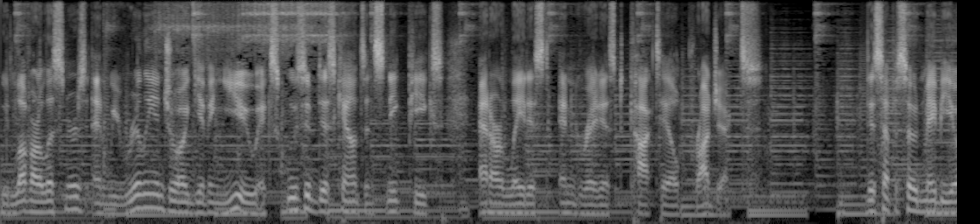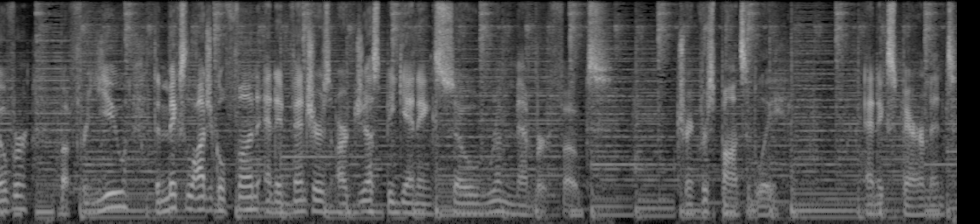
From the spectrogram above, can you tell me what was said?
We love our listeners and we really enjoy giving you exclusive discounts and sneak peeks at our latest and greatest cocktail projects. This episode may be over, but for you, the mixological fun and adventures are just beginning. So remember, folks, drink responsibly and experiment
